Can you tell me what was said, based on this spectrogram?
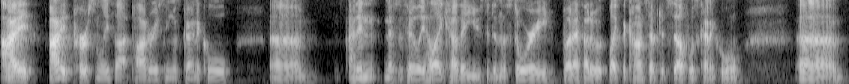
I I personally thought pod racing was kind of cool. Um, I didn't necessarily like how they used it in the story, but I thought it like the concept itself was kind of cool. Um,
